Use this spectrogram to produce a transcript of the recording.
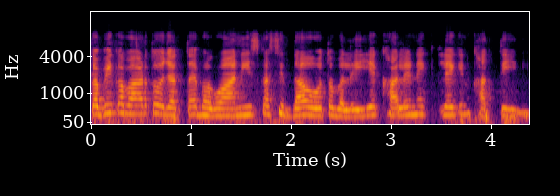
कभी कभार तो हो जाता है, भगवान ही इसका सीधा हो तो भले ही ये खा लेने, लेकिन खाती ही नहीं।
